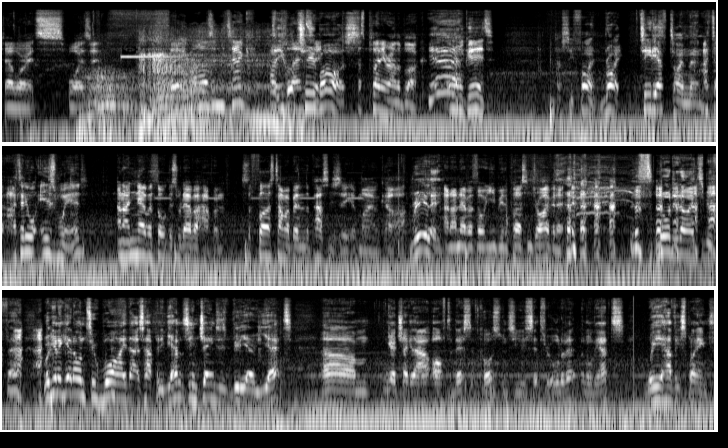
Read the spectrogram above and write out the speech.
Don't worry. It's what is it? Thirty miles in the tank. Oh, you've got two bars. That's plenty around the block. Yeah. All good. Absolutely fine. Right, TDF time then. I, t- I tell you what is weird, and I never thought this would ever happen. It's the first time I've been in the passenger seat of my own car. Really? And I never thought you'd be the person driving it. So- Nor did I, to be fair. We're going to get on to why that's happened. If you haven't seen James's video yet, um, you can go check it out after this, of course, once you sit through all of it and all the ads. We have explained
